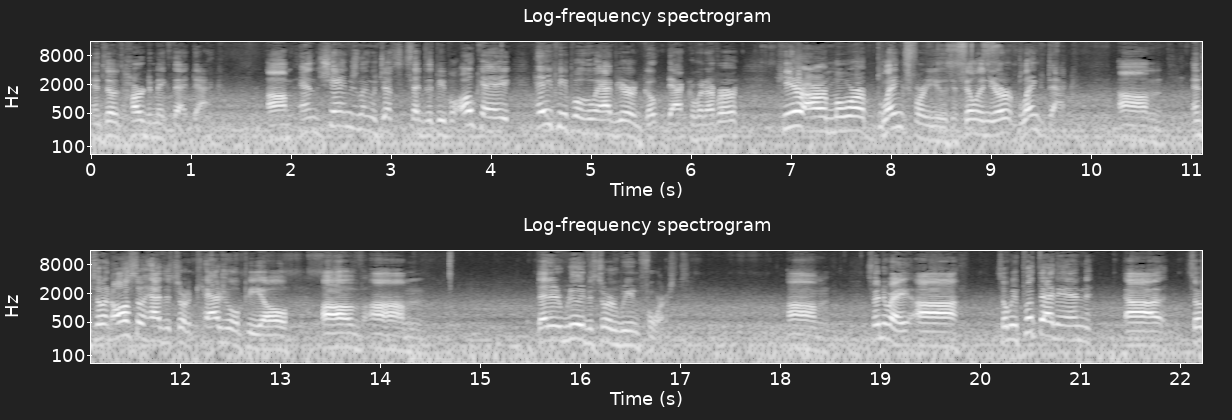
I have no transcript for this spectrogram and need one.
and so it's hard to make that deck. Um, and the changeling was just said to the people, okay, hey, people who have your goat deck or whatever, here are more blanks for you to fill in your blank deck. Um, and so it also had this sort of casual appeal of um, that it really just sort of reinforced. Um, so anyway, uh, so we put that in. Uh, so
